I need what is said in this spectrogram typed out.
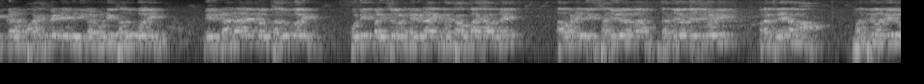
ఇక్కడ పార్టిసిపేట్ అయ్యి మీరు ఇక్కడ ఉండి చదువుకొని మీరు గ్రంథాలయంలో చదువుకొని పోటీ పరీక్షలో నెగ్గడానికి మంచి అవకాశాలు ఉన్నాయి. కాబట్టి దీన్ని సద్వినియోగం మంచి- సద్వినియోగం చేసుకోండి. మన ప్రేతమ మంత్రివర్యులు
